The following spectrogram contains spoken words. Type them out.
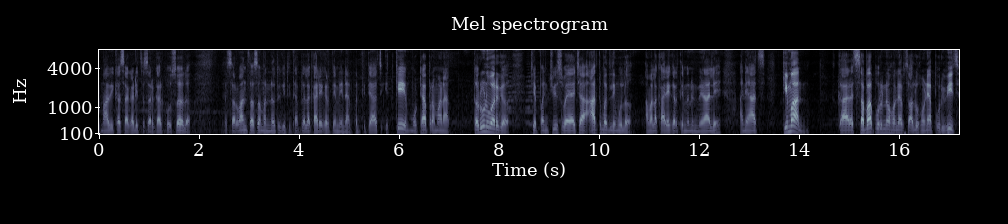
महाविकास आघाडीचं सरकार कोसळलं तर सर्वांचं असं म्हणणं होतं की तिथे आपल्याला कार्यकर्ते मिळणार. पण तिथे आज इतके मोठ्या प्रमाणात तरुण वर्ग जे पंचवीस वयाच्या आतमधली मुलं आम्हाला कार्यकर्ते म्हणून मिळाले आणि आज किमान कार सभा पूर्ण होण्या चालू होण्यापूर्वीच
